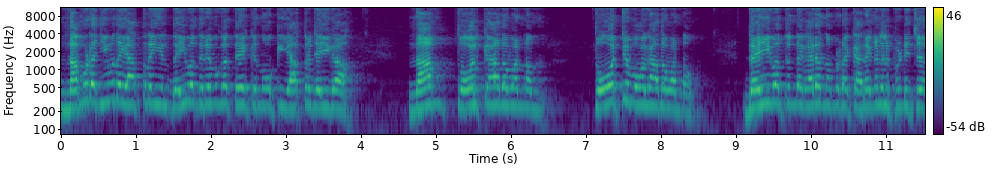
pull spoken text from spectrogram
നമ്മുടെ ജീവിതയാത്രയിൽ ദൈവ തിരുമുഖത്തേക്ക് നോക്കി യാത്ര ചെയ്യുക. നാം തോൽക്കാതെ വണ്ണം തോറ്റുപോകാതെ വണ്ണം ദൈവത്തിന്റെ കരം നമ്മുടെ കരങ്ങളിൽ പിടിച്ച്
